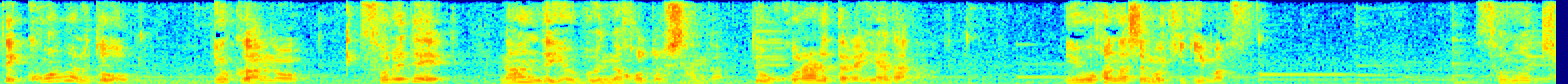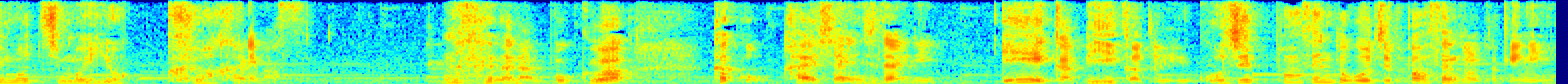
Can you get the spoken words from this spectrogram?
でこうなるとよくあのそれでなんで余分なことしたんだって怒られたら嫌だなというお話も聞きます。その気持ちもよくわかります。なぜなら僕は過去会社員時代に A か B かという 50%50% 50%の時に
